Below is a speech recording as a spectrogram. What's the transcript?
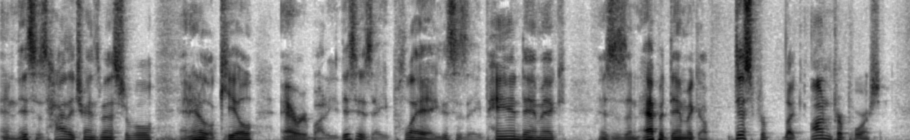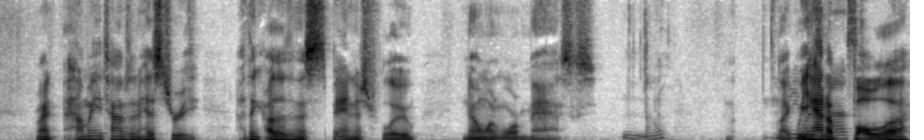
And this is highly transmissible and it'll kill everybody. This is a plague. This is a pandemic. This is an epidemic of dispro- like unproportioned. Right? How many times in history, I think other than the Spanish flu, no one wore masks. No. Like Nobody we had a mask. Ebola,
